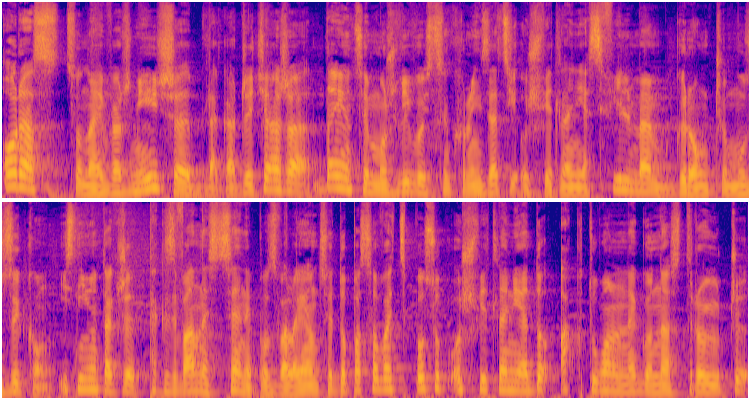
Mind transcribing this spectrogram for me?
oraz, co najważniejsze dla gadżeciarza, dający możliwość synchronizacji oświetlenia z filmem, grą czy muzyką. Istnieją także tak zwane sceny pozwalające dopasować sposób oświetlenia do aktualnego nastroju czy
